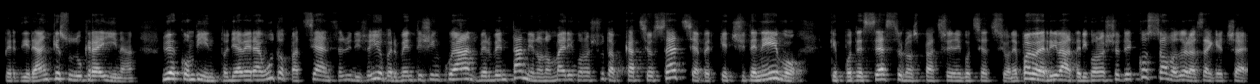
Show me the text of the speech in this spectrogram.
per dire, anche sull'Ucraina. Lui è convinto di aver avuto pazienza. Lui dice: Io per 25 anni, per 20 anni non ho mai riconosciuto Abkhazia Ossetia perché ci tenevo che potesse essere uno spazio di negoziazione. Poi è arrivata, riconoscete il Kosovo, allora sai che c'è,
